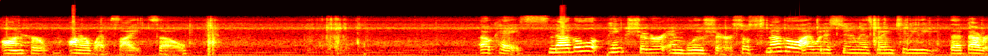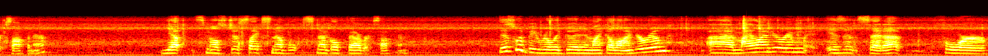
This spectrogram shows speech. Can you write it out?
on her on her website, so Okay, Snuggle, Pink Sugar, and Blue Sugar. So Snuggle, I would assume, is going to be the fabric softener. Yep, smells just like Snuggle, Snuggle fabric softener. This would be really good in like a laundry room. Uh, my laundry room isn't set up for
